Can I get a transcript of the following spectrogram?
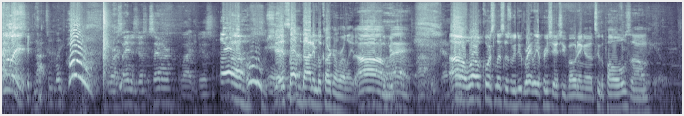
too late. Not too late. Where saying is just a center, like this. Oh, shit, it's something Donnie McClurkin related. Oh man. Oh well, of course, listeners, we do greatly appreciate you voting uh, to the polls. Um,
